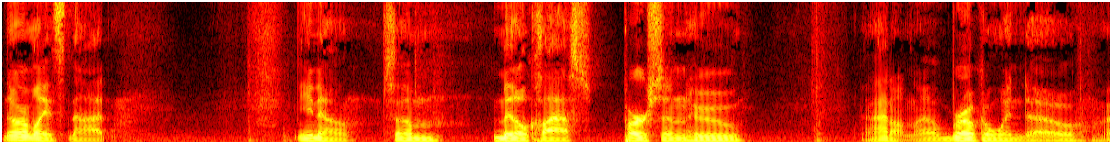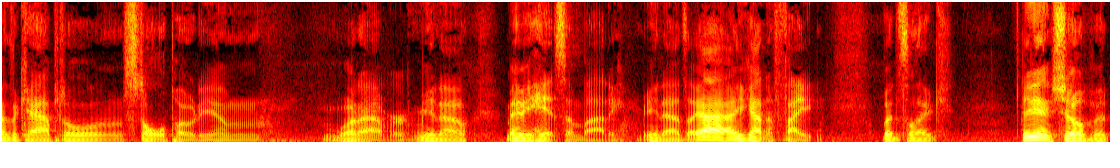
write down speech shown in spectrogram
Normally it's not, you know, some middle class person who, I don't know, broke a window at the Capitol, stole a podium, whatever, you know, maybe hit somebody. You know, it's like, ah, he got in a fight. But it's like, he didn't show up at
